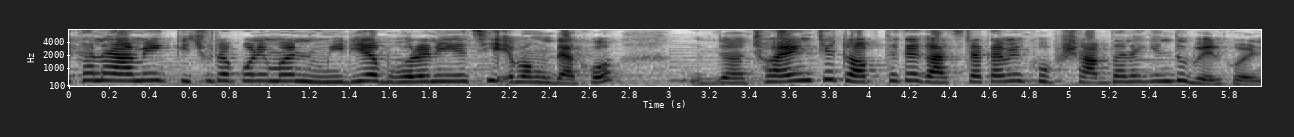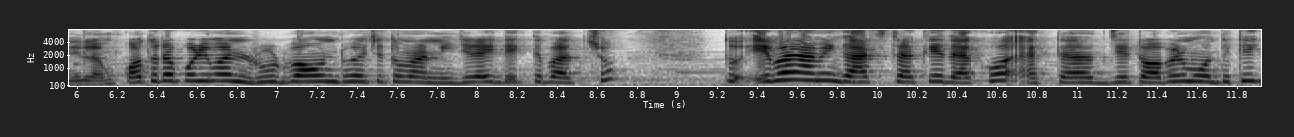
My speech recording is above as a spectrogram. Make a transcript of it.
এখানে আমি কিছুটা পরিমাণ মিডিয়া ভরে নিয়েছি এবং দেখো, ছয় ইঞ্চি টপ থেকে গাছটাকে আমি খুব সাবধানে কিন্তু বের করে নিলাম। কতটা পরিমাণ রুট বাউন্ড হয়েছে তোমরা নিজেরাই দেখতে পাচ্ছ। তো এবার আমি গাছটাকে দেখো একটা যে টবের মধ্যে ঠিক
